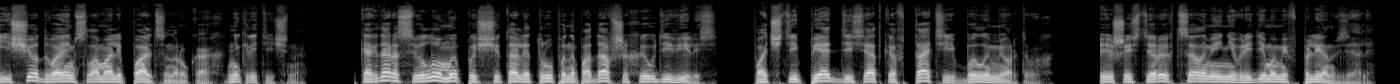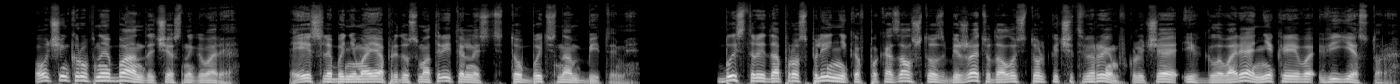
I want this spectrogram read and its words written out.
Еще двоим сломали пальцы на руках, не критично. Когда рассвело, мы посчитали трупы нападавших и удивились. Почти пять десятков татей было мертвых. И шестерых целыми и невредимыми в плен взяли. Очень крупная банда, честно говоря. Если бы не моя предусмотрительность, то быть нам битыми. Быстрый допрос пленников показал, что сбежать удалось только четверым, включая их главаря, некоего Виестора.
